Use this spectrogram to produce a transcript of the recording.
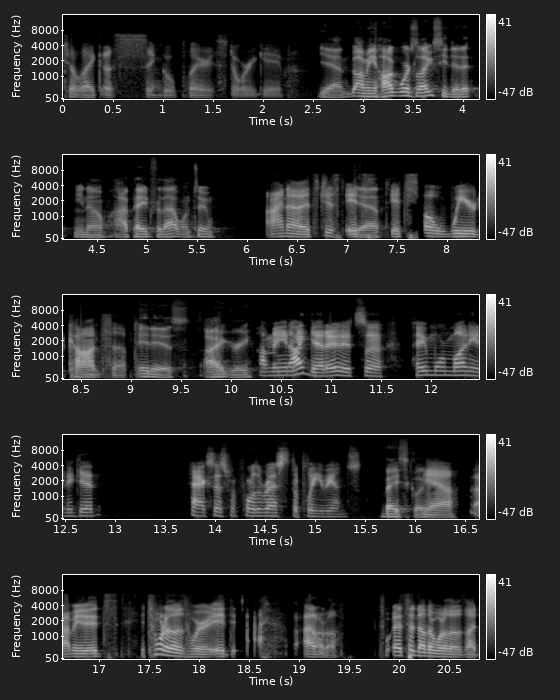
to like a single player story game. Yeah, I mean Hogwarts Legacy did it. You know, I paid for that one too. I know it's just it's Yeah. it's a weird concept. It is. I agree. I mean, I get it. It's a pay more money to get access before the rest of the plebeians. Basically. Yeah, I mean it's it's one of those where it I don't know. It's another one of those. I,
